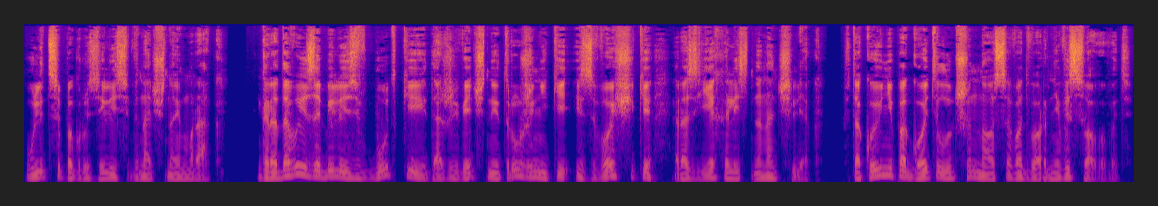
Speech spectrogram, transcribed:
улицы погрузились в ночной мрак. Городовые забились в будки, и даже вечные труженики-извозчики разъехались на ночлег. В такую непогодь лучше носа во двор не высовывать.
